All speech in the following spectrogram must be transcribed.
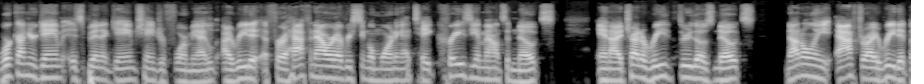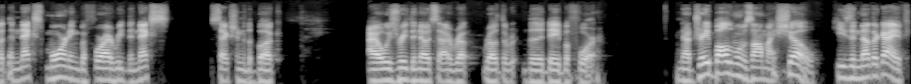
Work on your game has been a game changer for me. I, I read it for a half an hour every single morning. I take crazy amounts of notes and I try to read through those notes, not only after I read it, but the next morning before I read the next section of the book. I always read the notes that I wrote, wrote the, the day before. Now, Dre Baldwin was on my show. He's another guy. If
